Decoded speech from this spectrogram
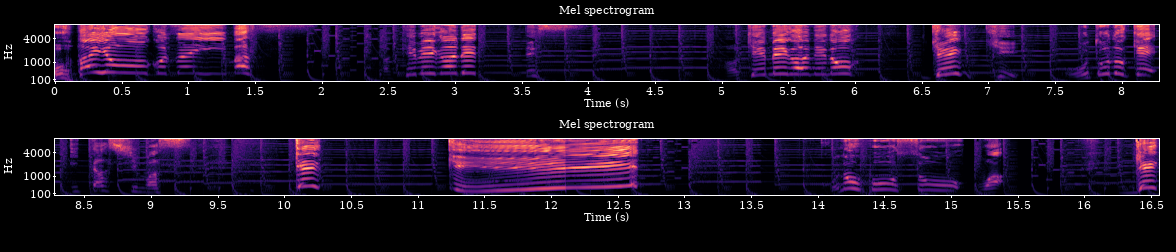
おはようございます。竹メガネです竹メガネの元気お届けいたします。元気。この放送は元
